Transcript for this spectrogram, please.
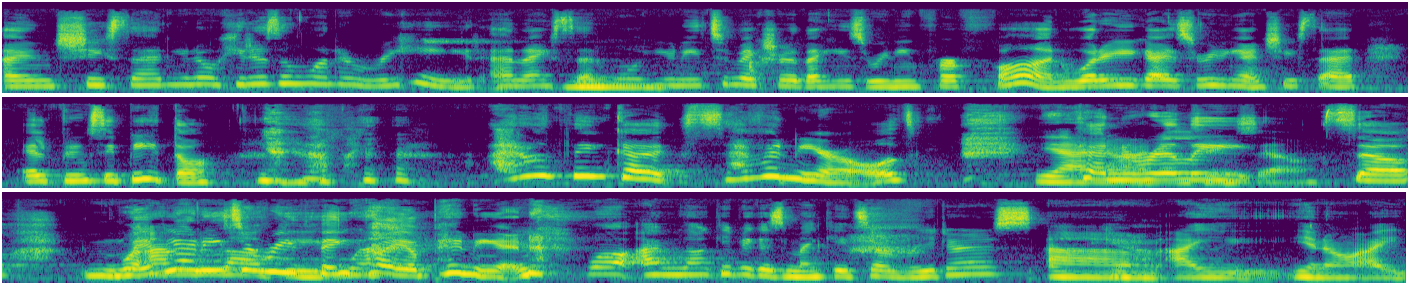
And she said, you know, he doesn't want to read. And I said, well, mm. you need to make sure that he's reading for fun. What are you guys reading? And she said, El Principito. I'm like, I don't think a seven year old Yeah, can no, really. so. So, maybe I'm I need to rethink Well- my opinion. Well, I'm lucky because my kids are readers. Um, Yeah. I, you know, I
